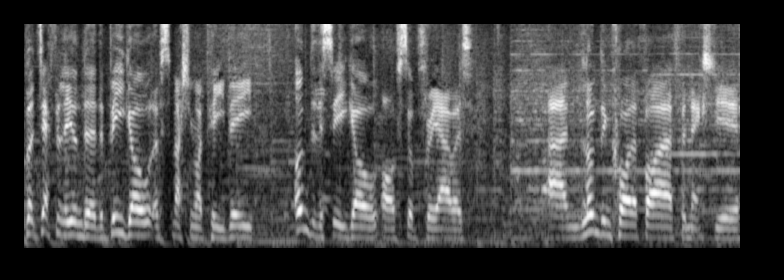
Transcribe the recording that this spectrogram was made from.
but definitely under the B goal of smashing my PB, under the C goal of sub three hours, and London qualifier for next year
